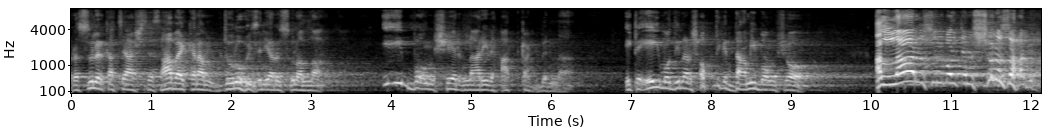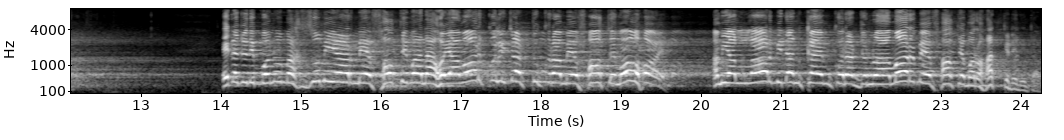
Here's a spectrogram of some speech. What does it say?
রসুলের কাছে আসছে সাহাবাই কারাম জোরো হয়েছে ইয়া রসুল আল্লাহ এই বংশের নারীর হাত কাটবেন না। এটা এই মদিনার সব থেকে দামি বংশ। আল্লাহ রসুল বলছেন শোনো সাহাবি, এটা যদি বনু মখজুমিয়ার মেয়ে ফাতেমা না হয়, আমার কলিজার টুকরা মেয়ে ফাতেমাও হয়, আমি আল্লাহর বিধান কায়েম করার জন্য আমার মেয়ে ফাতেমার হাত কেটে দিতাম।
